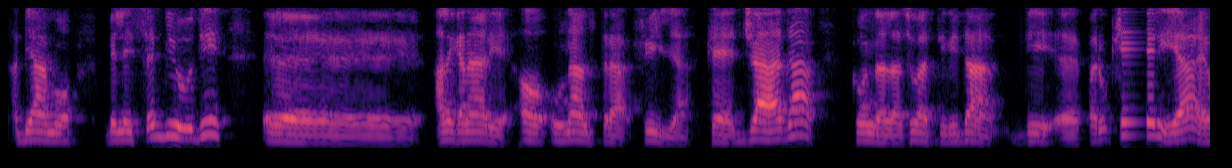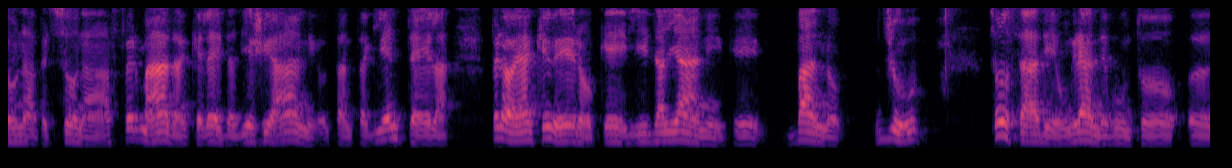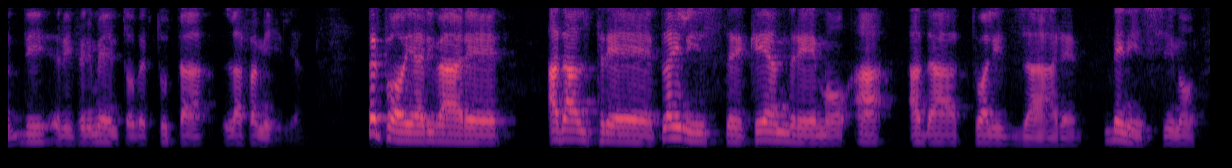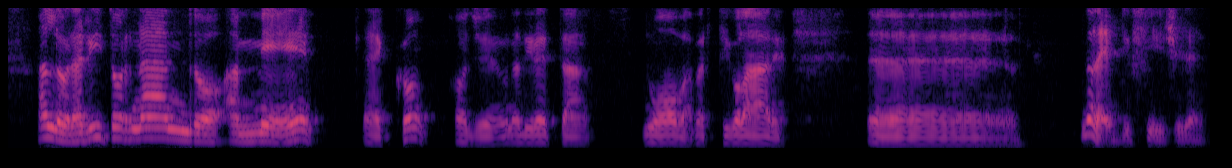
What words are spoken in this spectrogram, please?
abbiamo bellezza e beauty. Eh, alle Canarie ho un'altra figlia che è Giada, con la sua attività di eh, parrucchieria, è una persona affermata, anche lei da dieci anni, con tanta clientela, però è anche vero che gli italiani che vanno giù sono stati un grande punto eh, di riferimento per tutta la famiglia. Per poi arrivare ad altre playlist che andremo a, ad attualizzare. Benissimo. Allora, ritornando a me, ecco, oggi è una diretta nuova, particolare. Eh, non è difficile,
